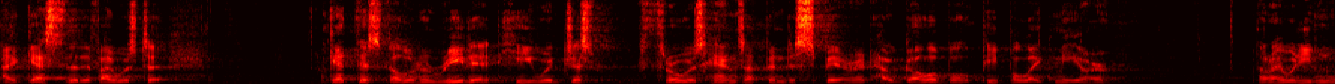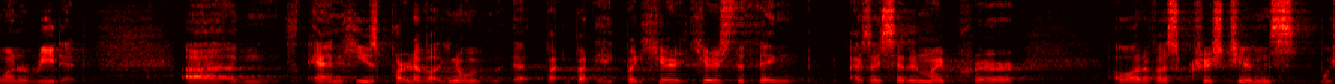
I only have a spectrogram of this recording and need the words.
I guess that if I was to get this fellow to read it, he would just throw his hands up in despair at how gullible people like me are that I would even want to read it. Um, and he's part of a, you know, but, but, but here, here's the thing. As I said in my prayer, a lot of us Christians, we,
